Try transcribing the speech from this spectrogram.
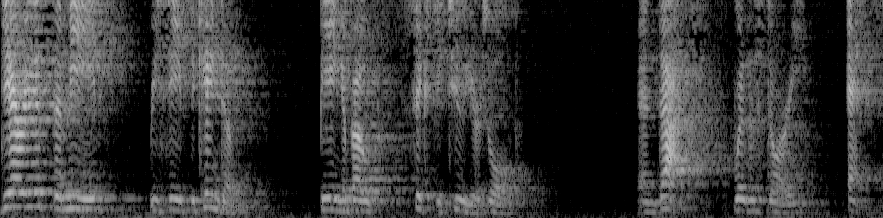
Darius the Mede received the kingdom, being about 62 years old. And that's where the story ends.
